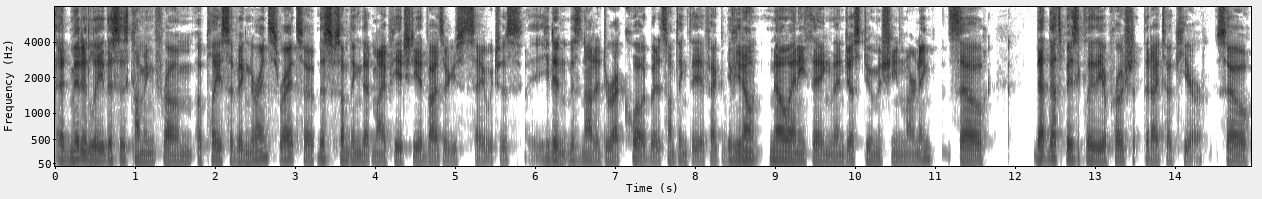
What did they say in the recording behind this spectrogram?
admittedly this is coming from a place of ignorance right so this is something that my phd advisor used to say which is he didn't this is not a direct quote but it's something to the effect of if you don't know anything then just do machine learning so that that's basically the approach that I took here. So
